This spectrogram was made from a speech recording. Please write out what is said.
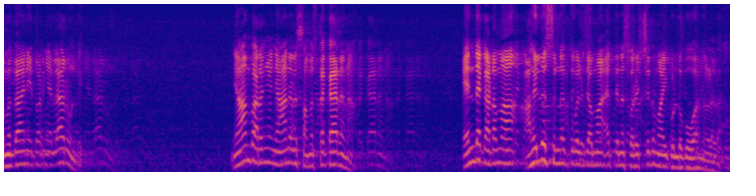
സമദാനി തുടങ്ങിയ എല്ലാവരും ഉണ്ട്. ഞാൻ പറഞ്ഞു ഞാനൊരു സമസ്തക്കാരനാണ് എന്റെ കടമ അഹിലു സുന്നത്ത് വൽ ജമാഅത്തിനെ സുരക്ഷിതമായി കൊണ്ടുപോകുക എന്നുള്ളതാണ്.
